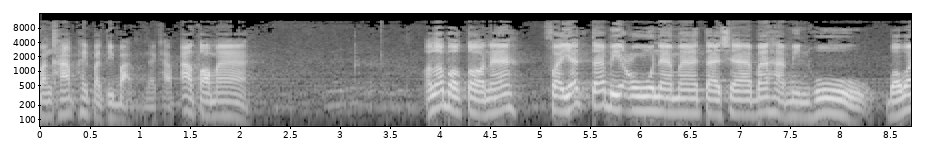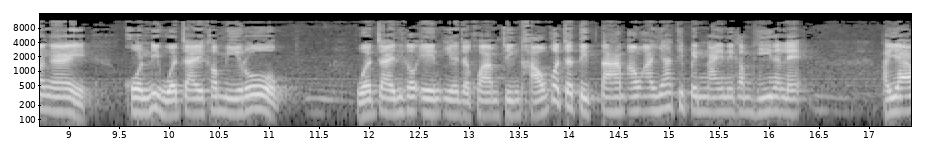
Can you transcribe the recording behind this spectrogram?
บังคับให้ปฏิบัตินะครับอ้าวต่อมาอัลลอฮ์บอกต่อนะฟายัตตะบิอูนามาตาชาบะฮามินฮูบอกว่าไง คนที่หัวใจเขามีโรค หัวใจที่เขาเอ็นเอียงจากความจริงเขาก็จะติดตามเอาอายะที่เป็นในในคัมภีร์นั่นแหละพยายาม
